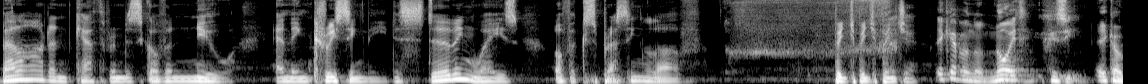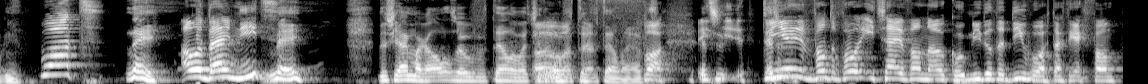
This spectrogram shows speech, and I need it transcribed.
Ballard and Catherine discover new and increasingly disturbing ways of expressing love. Puntje, puntje, puntje. Ik heb hem nog nooit gezien. Ik ook niet. What? Nee, Allebei niet? nee. Dus jij mag alles over vertellen wat je Oh, erover te vertellen hebt. Fuck. Is- toen is- je van tevoren iets zei van, nou, ik hoop niet dat het die wordt, dacht ik echt van,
